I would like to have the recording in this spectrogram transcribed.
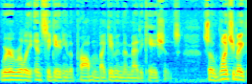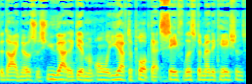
We're really instigating the problem by giving them medications. So once you make the diagnosis, you got to give them only. You have to pull up that safe list of medications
